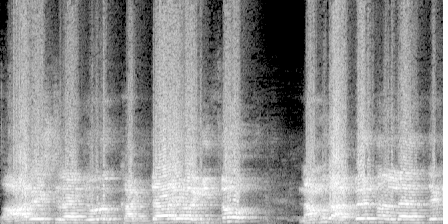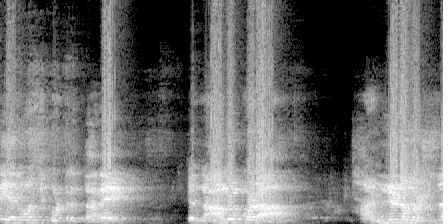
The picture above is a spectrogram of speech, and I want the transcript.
ಫಾರೆಸ್ಟ್ ಇಲಾಖೆಯವರು ಕಡ್ಡಾಯವಾಗಿದ್ದು ನಮ್ದು ಅಭ್ಯಂತರ ಇಲ್ಲ ಅಂತೇಳಿ ಎನ್ ಸಿ ಕೊಟ್ಟಿರ್ತಾರೆ ನಾನು ಕೂಡ ಹನ್ನೆರಡು ವರ್ಷದ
